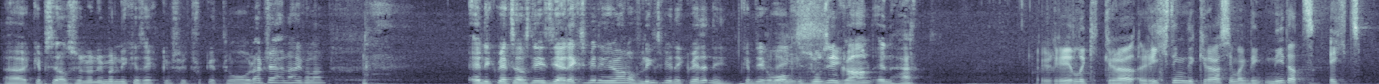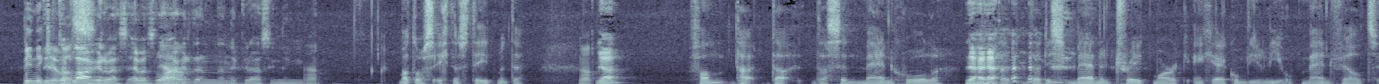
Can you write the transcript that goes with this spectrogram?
Eh, ik heb zelfs hun nummer niet gezegd. Ik heb zoiets it, gewoon Raja en Ivolan. En ik weet zelfs niet, is die rechts binnen gegaan of links binnen? Ik weet het niet. Ik heb die gewoon Rechts. zo zien gaan en hard. redelijk richting de kruising, maar ik denk niet dat het echt Niet pinnetje dat was. hij lager was. Hij was Ja. lager dan, dan de kruising, denk ik. Ja. Maar het was echt een statement, hè. Ja? Van, dat, dat, dat zijn mijn golen. Ja, ja. Dat, dat is mijn trademark. En jij komt hier niet op mijn veld.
